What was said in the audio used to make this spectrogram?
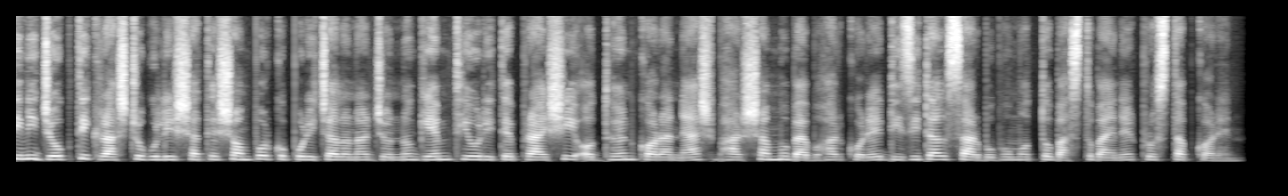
তিনি যৌক্তিক রাষ্ট্রগুলির সাথে সম্পর্ক পরিচালনার জন্য গেম থিওরিতে প্রায়শই অধ্যয়ন করা ন্যাশ ভারসাম্য ব্যবহার করে ডিজিটাল সার্বভৌমত্ব বাস্তবায়নের প্রস্তাব করেন।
